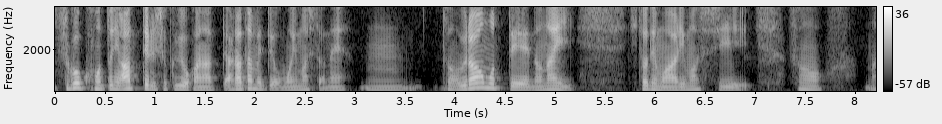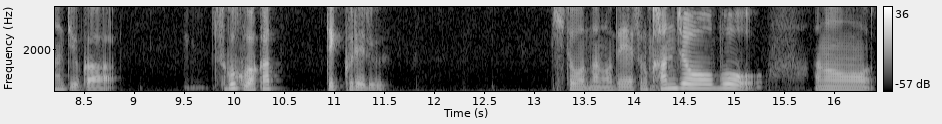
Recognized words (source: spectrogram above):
すごく本当に合ってる職業かなって改めて思いましたね。うん。その裏表のない人でもありますし、その、なんていうか、すごく分かってくれる人なので、その感情を、あの、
